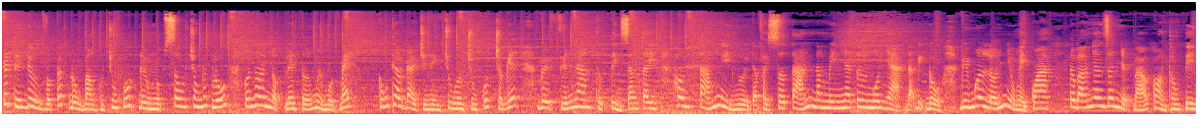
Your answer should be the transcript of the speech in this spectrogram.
các tuyến đường và các đồng bằng của Trung Quốc đều ngập sâu trong nước lũ, có nơi ngập lên tới 11 mét. Cũng theo đài truyền hình Trung ương Trung Quốc cho biết, về phía nam thuộc tỉnh Giang Tây, hơn 8.000 người đã phải sơ tán 54 ngôi nhà đã bị đổ vì mưa lớn nhiều ngày qua. Tờ báo Nhân dân Nhật Báo còn thông tin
